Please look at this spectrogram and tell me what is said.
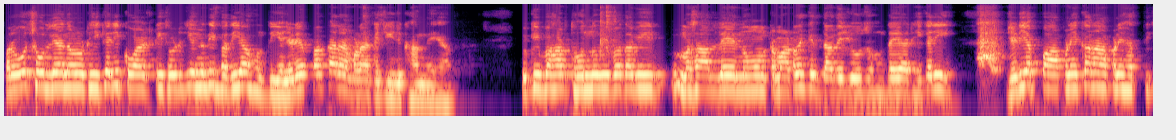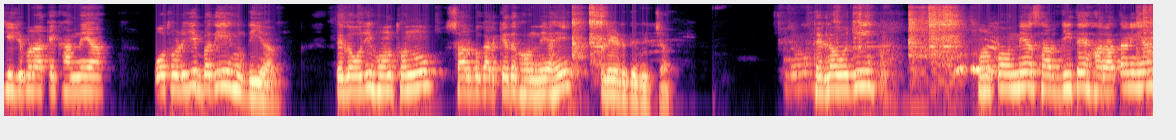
ਪਰ ਉਹ ਛੋਲਿਆਂ ਨਾਲੋਂ, ਠੀਕ ਹੈ ਜੀ ਕੁਆਲਿਟੀ ਥੋੜੀ ਜਿਹੀ ਇਹਨਾਂ ਦੀ ਵਧੀਆ ਹੁੰਦੀ ਹੈ ਜਿਹੜੇ ਆਪਾਂ ਘਰਾਂ ਬਣਾ ਕੇ ਚੀਜ਼ ਖਾਂਦੇ ਆ। ਕਿਉਂਕਿ ਬਾਹਰ ਤੁਹਾਨੂੰ ਵੀ ਪਤਾ ਵੀ ਮਸਾਲੇ, ਨੂਨ, ਟਮਾਟਰ ਕਿੱਦਾਂ ਦੇ ਯੂਜ਼ ਹੁੰਦੇ ਆ, ਠੀਕ ਹੈ ਜੀ? ਜਿਹੜੀ ਆਪਾਂ ਆਪਣੇ ਘਰਾਂ ਆਪਣੇ ਹੱਥੀ ਚੀਜ਼ ਬਣਾ ਕੇ ਖਾਂਦੇ ਆ, ਉਹ ਥੋੜੀ ਜਿਹੀ ਵਧੀਆ ਹੁੰਦੀ ਆ। ਤੇ ਲਓ ਜੀ, ਹੁਣ ਤੁਹਾਨੂੰ ਸਰਵ ਕਰਕੇ ਦਿਖਾਉਂਦੇ ਆ ਇਹ ਪਲੇਟ ਦੇ ਵਿੱਚ। ਤੇ ਲਓ ਜੀ, ਹੁਣ ਪਾਉਂਦੇ ਆ ਸਬਜ਼ੀ ਤੇ ਹਰਾ ਧਨੀਆ।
